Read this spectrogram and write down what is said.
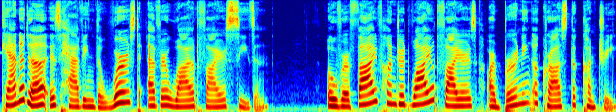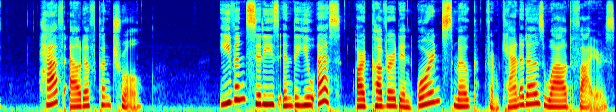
Canada is having the worst ever wildfire season. Over 500 wildfires are burning across the country, half out of control. Even cities in the US are covered in orange smoke from Canada's wildfires.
